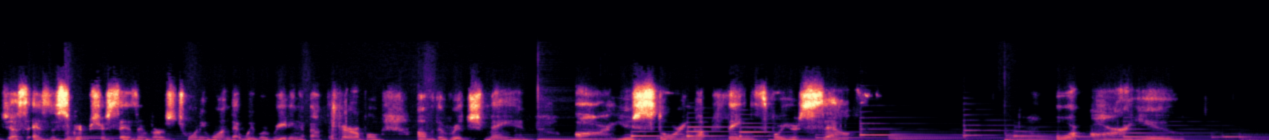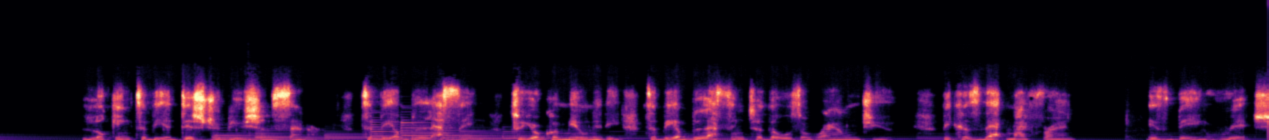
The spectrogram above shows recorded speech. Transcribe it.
just as the scripture says in verse 21 that we were reading about the parable of the rich man, are you storing up things for yourself? Or are you looking to be a distribution center, to be a blessing to your community, to be a blessing to those around you? Because that, my friend, is being rich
